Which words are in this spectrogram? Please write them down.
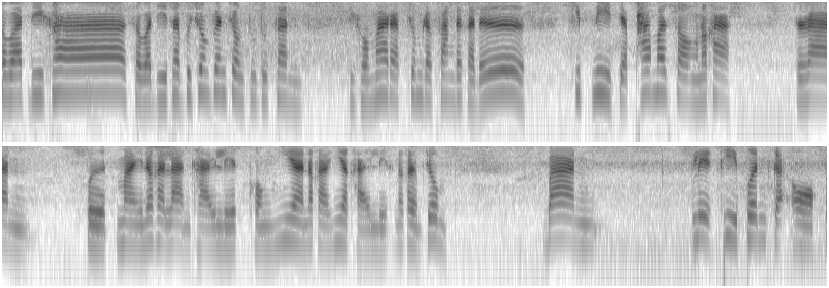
สวัสดีค่ะ สวัสดีท่านผู้ชมแฟนช่องทุกๆท่านที่เขามารับชมรับฟังด้วยค่ะเด้อคลิปนี้จะพามาซองเนาะค่ะร้านเปิดใหม่เนาะค่ะร้านขายเหล็กของเฮียเนาะค่ะเฮียขายเหล็กเนาะค่ะท่านผู้ชมบ้านเลขที่เพิ่นกะออกไป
